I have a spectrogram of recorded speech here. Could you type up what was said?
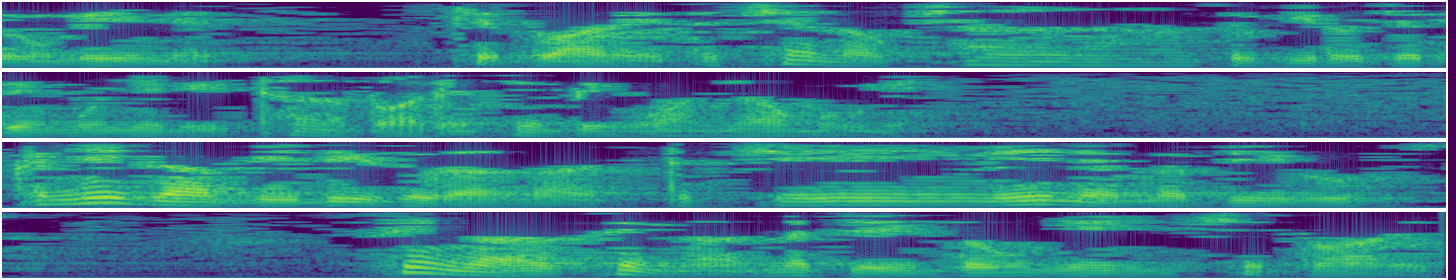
ယုံလေးနဲ့ဖြစ်သွားတယ်တစ်ချက်တော့ဖြန်းဆိုပြီးတော့ကျသိမွန်းကြီးတွေထသွားတယ်ရှင်းသိဝမ်းမြောက်မှုလေခဏိကပီတိဆိုတာကတစ်ချိန်လေးနဲ့မပြီးဘူး ဆင့်ကဆင့်ကနှစ်ကြိမ်သုံးကြိမ်ဖြစ်သွားတယ်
